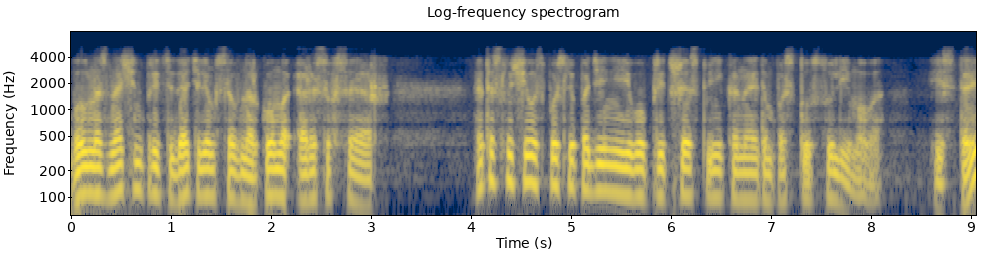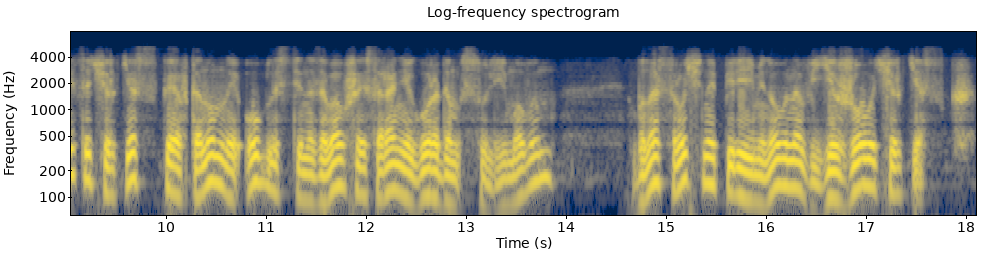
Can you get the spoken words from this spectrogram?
был назначен председателем Совнаркома РСФСР. Это случилось после падения его предшественника на этом посту Сулимова. И столица Черкесской автономной области, называвшаяся ранее городом Сулимовым, была срочно переименована в Ежово-Черкесск.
